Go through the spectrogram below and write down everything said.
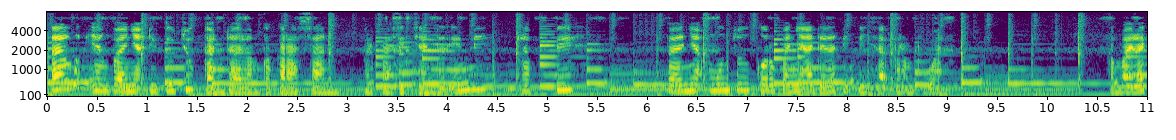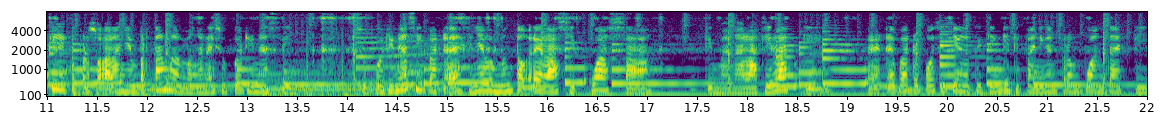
Lalu yang banyak ditujukan dalam kekerasan berbasis gender ini lebih banyak muncul korbannya adalah di pihak perempuan. Kembali lagi ke persoalan yang pertama mengenai subordinasi. Subordinasi pada akhirnya membentuk relasi kuasa di mana laki-laki berada pada posisi yang lebih tinggi dibandingkan perempuan tadi.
